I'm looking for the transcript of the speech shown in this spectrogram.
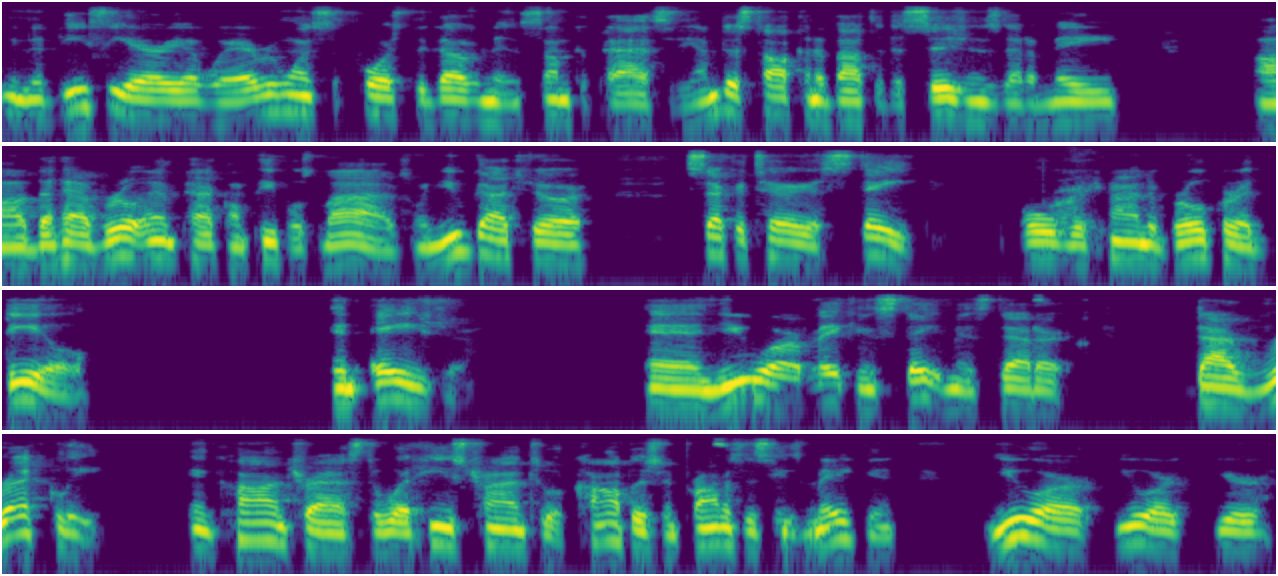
in the DC area where everyone supports the government in some capacity. I'm just talking about the decisions that are made uh, that have real impact on people's lives. When you've got your Secretary of State over right. trying to broker a deal in Asia, and you are making statements that are directly in contrast to what he's trying to accomplish and promises he's making, you are you are you're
